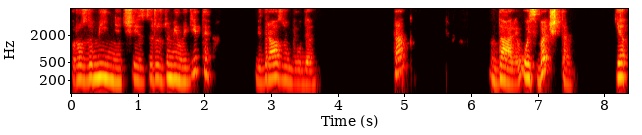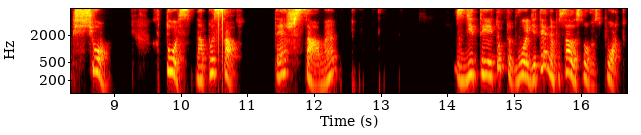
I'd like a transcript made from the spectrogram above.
розуміння чи зрозуміли діти відразу буде. Так? Далі, ось бачите, Якщо хтось написав те ж саме, з дітей, тобто двоє дітей написали слово спорт,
